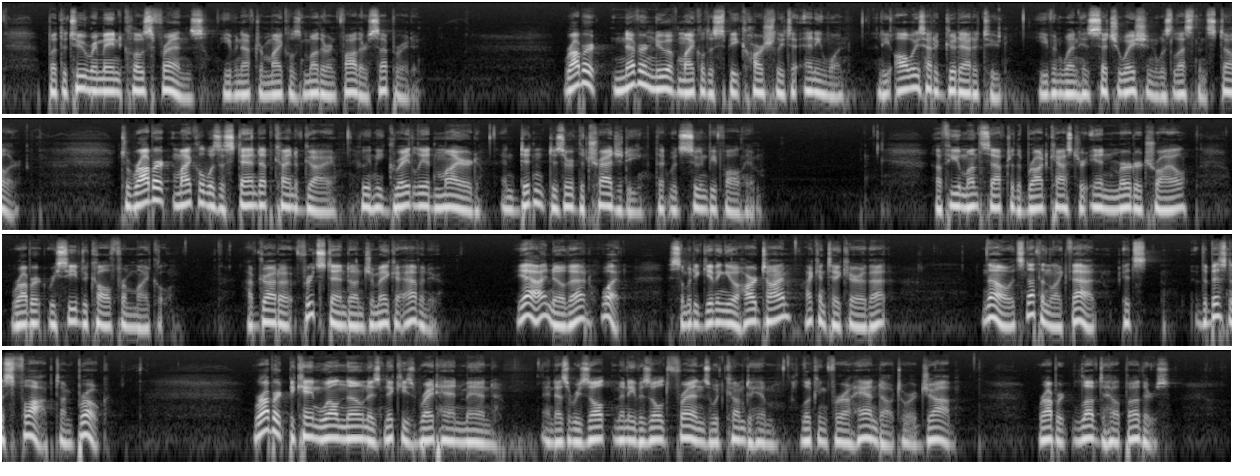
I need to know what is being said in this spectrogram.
but the two remained close friends, even after Michael's mother and father separated. Robert never knew of Michael to speak harshly to anyone, and he always had a good attitude, even when his situation was less than stellar. To Robert, Michael was a stand up kind of guy whom he greatly admired and didn't deserve the tragedy that would soon befall him. A few months after the Broadcaster Inn murder trial, Robert received a call from Michael. I've got a fruit stand on Jamaica Avenue. Yeah, I know that. What? Somebody giving you a hard time? I can take care of that. No, it's nothing like that. It's the business flopped. I'm broke. Robert became well known as Nicky's right hand man, and as a result, many of his old friends would come to him looking for a handout or a job. Robert loved to help others.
